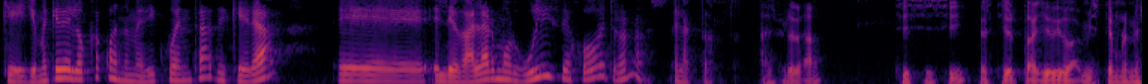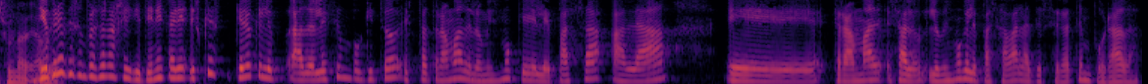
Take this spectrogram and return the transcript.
que yo me quedé loca cuando me di cuenta de que era eh, el de Valar Morgulis de Juego de Tronos, el actor. Ah, es verdad. Sí, sí, sí, es cierto. Yo digo, a mí este hombre me suena de algo. Yo creo que es un personaje que tiene cari- Es que creo que le adolece un poquito esta trama de lo mismo que le pasa a la eh, trama, o sea, lo, lo mismo que le pasaba a la tercera temporada.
